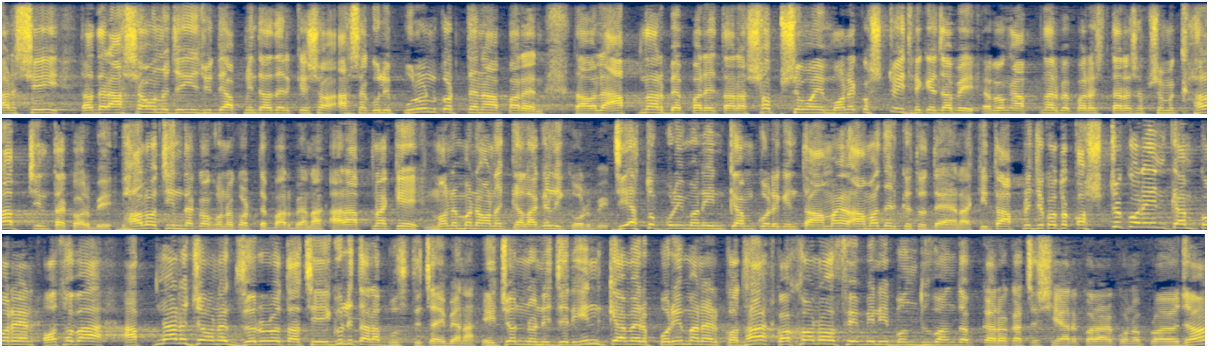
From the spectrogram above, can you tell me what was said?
আর সেই তাদের আশা অনুযায়ী যদি আপনি তাদেরকে আশাগুলি পূরণ করতে না পারেন, তাহলে আপনার ব্যাপারে তারা সব সময় মনে কষ্টই থেকে যাবে এবং আপনার ব্যাপারে তারা সবসময় খারাপ চিন্তা করবে। ভালো চিন্তা কখনো করতে পারবে না। আর আপনাকে মনে মনে অনেক গালাগালি করবে যে, এত পরিমাণে ইনকাম করে কিন্তু আমার, আমাদেরকে তো দেয় না। কিন্তু আপনি যে কত কষ্ট করে ইনকাম করেন, অথবা আপনার যে অনেক জরুরত আছে, এগুলি তারা বুঝতে চাইবে না। এই জন্য নিজের ইনকামের পরিমাণের কথা কখনো ফ্যামিলি বন্ধু বান্ধব কারও কাছে শেয়ার করার কোনো প্রয়োজন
